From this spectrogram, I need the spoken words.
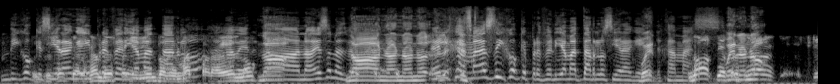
Dijo que si era gay prefería matarlo. A él, ver, ¿no? no, no, eso no es No, verdad. no, no, no, Él es- jamás dijo que prefería matarlo si era gay, Bueno, jamás. No, que Bueno, no. Sí,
